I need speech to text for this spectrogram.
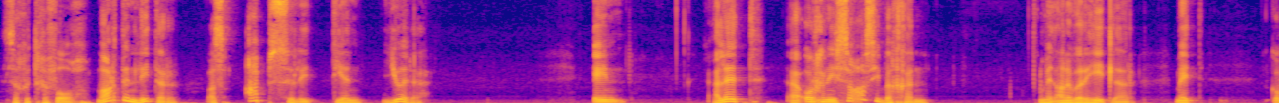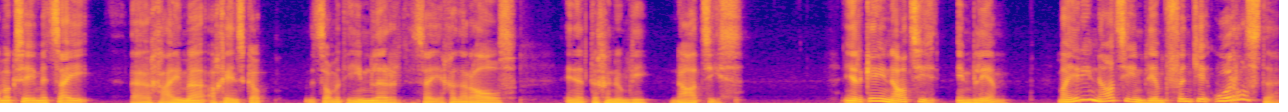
se goed gevolg. Martin Luther was absoluut teen Jode. En hulle het 'n organisasie begin met ander woorde Hitler met kom ek sê met sy uh, geheime agentskap met saam met Himmler, sy generaals en dit genoem die nasies. En jy ken die nasie embleem. Maar hierdie nasie embleem vind jy oralste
